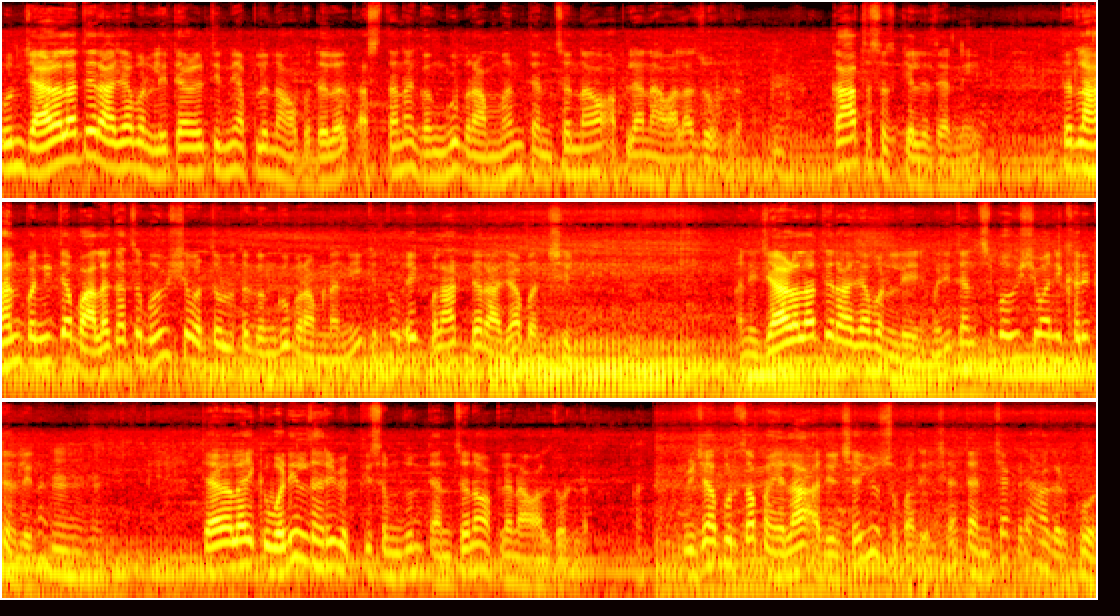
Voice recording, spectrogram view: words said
पण पण ज्यावेळेला ते राजा बनले त्यावेळी त्यांनी आपलं नाव बदलत असताना गंगू ब्राह्मण त्यांचं नाव आपल्या नावाला जोडलं. का तसंच केलं त्यांनी? तर लहानपणी त्या बालकाचं भविष्य वर्तवलं होतं गंगू ब्राह्मणांनी की तू एक बलाढ्य राजा बनशील. आणि ज्या वेळेला ते राजा बनले म्हणजे त्यांची भविष्यवाणी खरी ठरली ना. त्यावेळेला एक वडीलधारी व्यक्ती समजून त्यांचं नाव आपल्या नावाला जोडलं. विजापूरचा पहिला आदिलशाह युसुफ आदिलशाह त्यांच्याकडे हा गडकोट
